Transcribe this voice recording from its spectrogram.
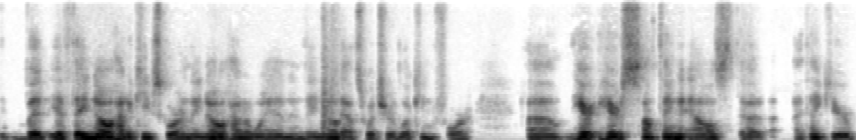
But if they know how to keep score and they know how to win and they know that's what you're looking for, um, here here's something else that I think your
